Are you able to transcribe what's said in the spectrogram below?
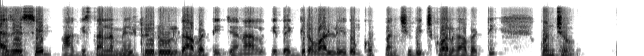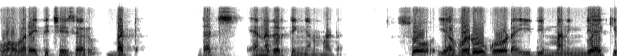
యాజ్ ఎ సెడ్ పాకిస్తాన్లో మిలిటరీ రూల్ కాబట్టి జనాలకి దగ్గర వాళ్ళు ఏదో గొప్ప అని చూపించుకోవాలి కాబట్టి కొంచెం ఓవర్ అయితే చేశారు. బట్ దట్స్ అనదర్ థింగ్ అనమాట సో ఎవరు కూడా ఇది మన ఇండియాకి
